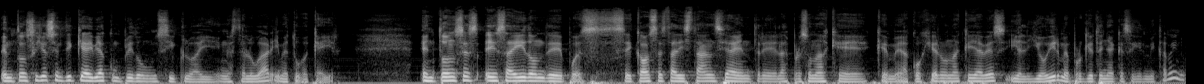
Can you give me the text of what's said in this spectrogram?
Entonces yo sentí que había cumplido un ciclo ahí en este lugar y me tuve que ir. Entonces es ahí donde pues se causa esta distancia entre las personas que, que me acogieron aquella vez y el yo irme, porque yo tenía que seguir mi camino.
